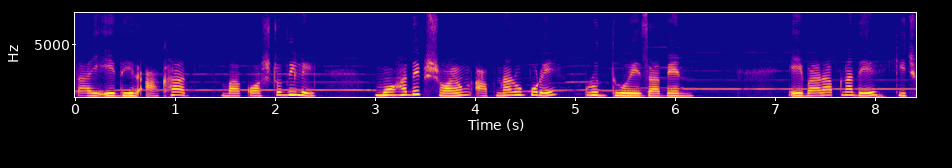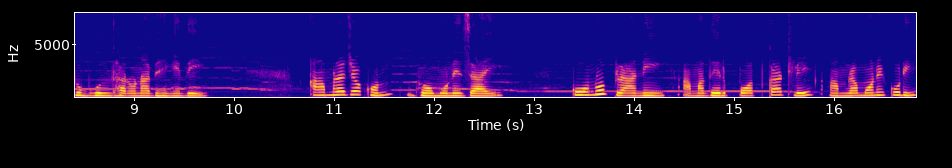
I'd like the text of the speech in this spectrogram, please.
তাই এদের আঘাত বা কষ্ট দিলে মহাদেব স্বয়ং আপনার উপরে ক্রুদ্ধ হয়ে যাবেন। এবার আপনাদের কিছু ভুল ধারণা ভেঙে দিই। আমরা যখন ভ্রমণে যাই, কোনো প্রাণী আমাদের পথ কাটলে আমরা মনে করি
